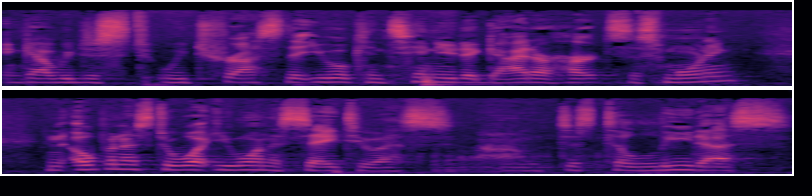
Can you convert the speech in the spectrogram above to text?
And God, we just we trust that you will continue to guide our hearts this morning and open us to what you want to say to us, um, just to lead us,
